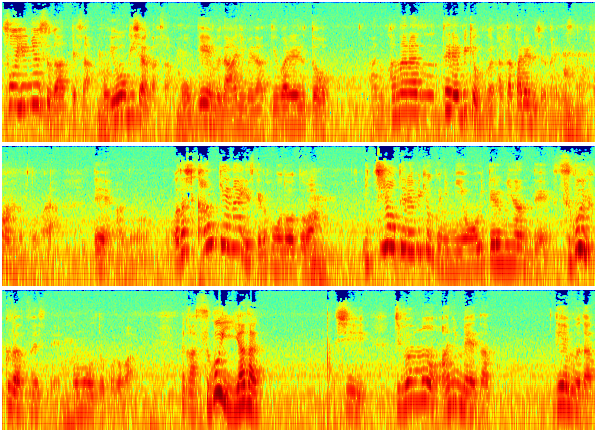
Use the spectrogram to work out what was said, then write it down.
そういうニュースがあってさ、こううん容疑者がさ、こううんゲームだアニメだって言われるとあの必ずテレビ局が叩かれるじゃないですか、うん。ファンの人から。であの私関係ないですけど報道とは、うん。一応テレビ局に身を置いてる身なんですごい複雑ですね、うん。思うところは。だからすごい嫌だし自分もアニメだゲームだっ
